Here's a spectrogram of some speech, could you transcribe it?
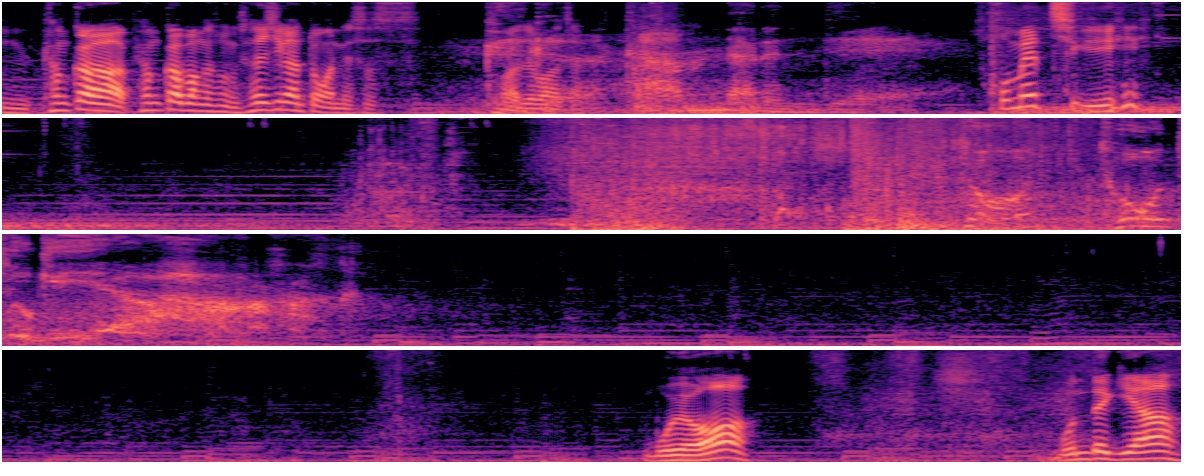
음, 평가 평가 방송 3시간 동안 했었어. 맞아 맞아. 소매치기? 도 도둑이야. 뭐야? 뭔데기야?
